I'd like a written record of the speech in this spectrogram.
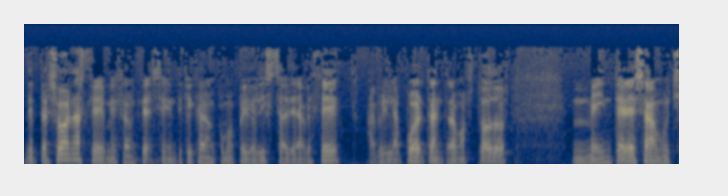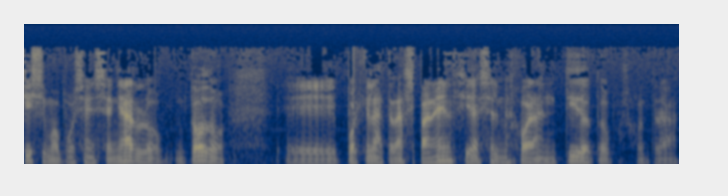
de personas que me dijeron que se identificaron como periodistas de ABC, abrí la puerta, entramos todos. Me interesa muchísimo pues enseñarlo todo, eh, porque la transparencia es el mejor antídoto pues, contra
